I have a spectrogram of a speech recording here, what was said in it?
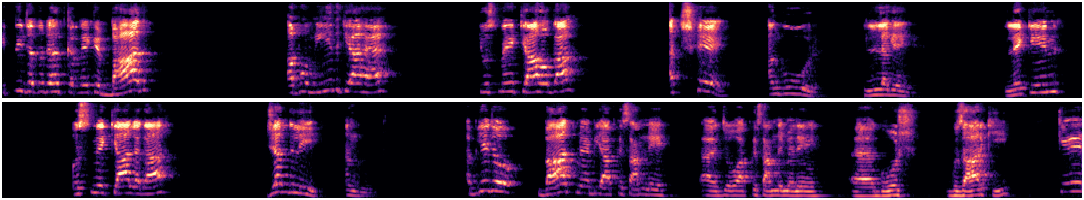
इतनी जद्दोजहद करने के बाद, अब उम्मीद क्या है कि उसमें क्या होगा? अच्छे अंगूर लगेंगे। लेकिन उसमें क्या लगा? जंगली अंगूर। अब ये जो बात मैं अभी आपके सामने जो आपके सामने मैंने गोश गुजार की कि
